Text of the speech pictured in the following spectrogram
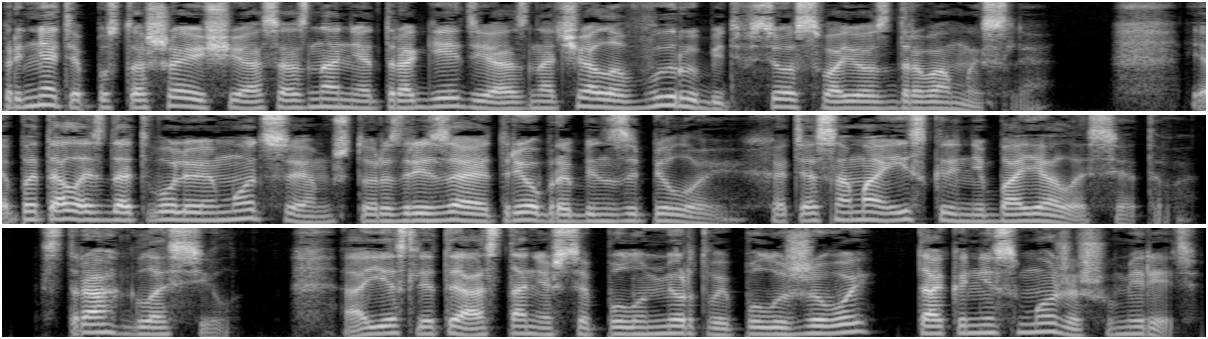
Принять опустошающее осознание трагедии означало вырубить все свое здравомыслие. Я пыталась дать волю эмоциям, что разрезают ребра бензопилой, хотя сама искренне боялась этого. Страх гласил, а если ты останешься полумертвой, полуживой, так и не сможешь умереть.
